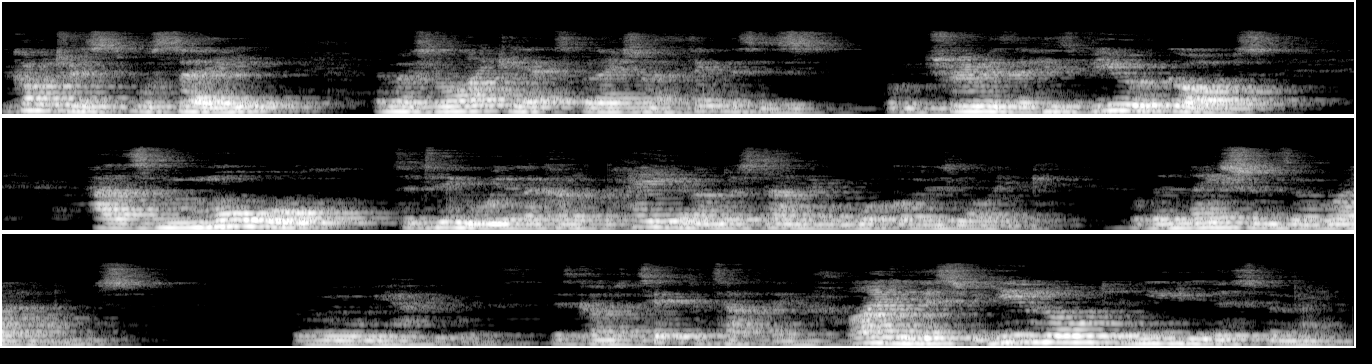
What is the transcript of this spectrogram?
The commentaries will say the most likely explanation, I think this is probably true, is that his view of God has more to do with a kind of pagan understanding of what God is like, or the nations around, we will be happy with. This kind of tit for tat thing. I do this for you, Lord, and you do this for me.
